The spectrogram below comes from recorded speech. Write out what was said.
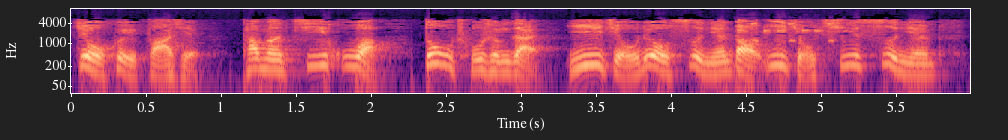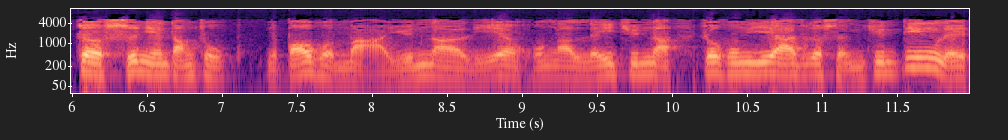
就会发现他们几乎啊都出生在一九六四年到一九七四年这十年当中。包括马云呐、李彦宏啊、雷军呐、周鸿祎啊、这个沈军、丁磊、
